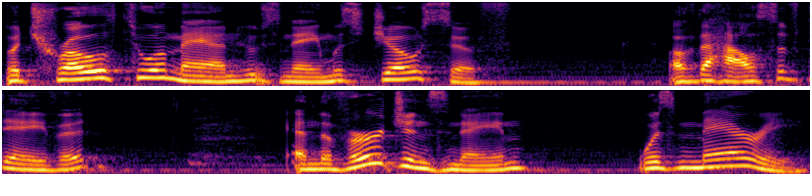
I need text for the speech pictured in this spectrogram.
betrothed to a man whose name was Joseph of the house of David, and the virgin's name was Mary.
